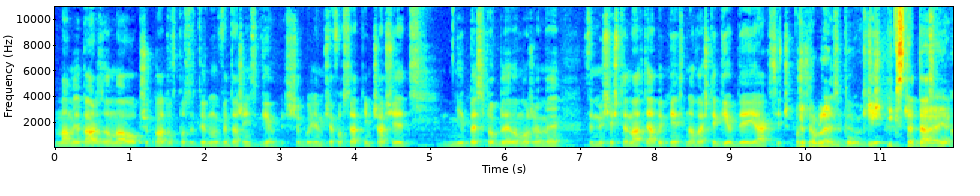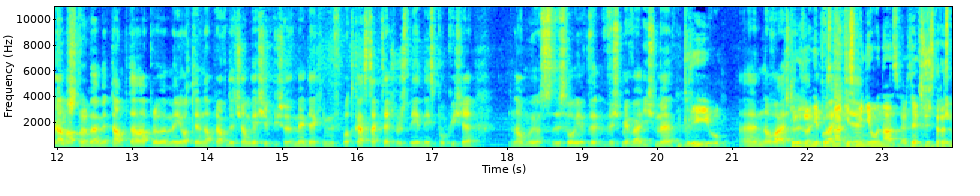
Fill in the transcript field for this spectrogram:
mamy bardzo mało przykładów pozytywnych wydarzeń z giełdy. Szczególnie myślę w ostatnim czasie nie bez problemu możemy wymyśleć tematy, aby piętnować te giełdy i akcje, czy poszczególne spółki, XTB ta spółka ma problemy, tamta ma problemy i o tym naprawdę ciągle się pisze w mediach i my w podcastach też już z jednej spółki się, no mówiąc w cudzysłowie, wy, wyśmiewaliśmy. Briu, E, No właśnie. które dla niepoznaki właśnie zmieniło nazwę. Jak to się teraz nazywa?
